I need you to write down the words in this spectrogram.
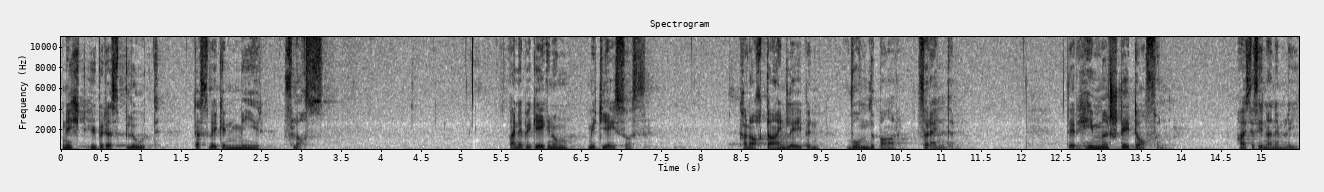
nicht über das Blut, das wegen mir floss. Eine Begegnung mit Jesus kann auch dein Leben wunderbar verändern. Der Himmel steht offen, heißt es in einem Lied.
